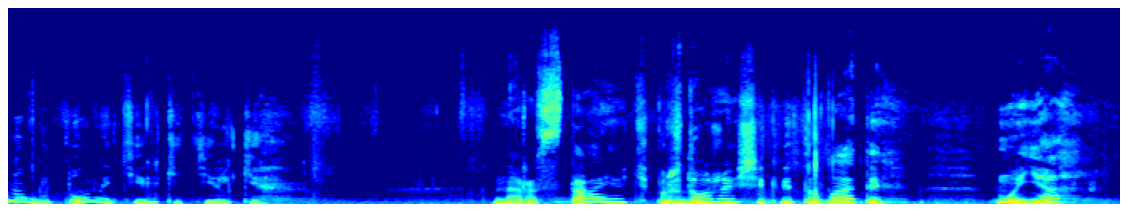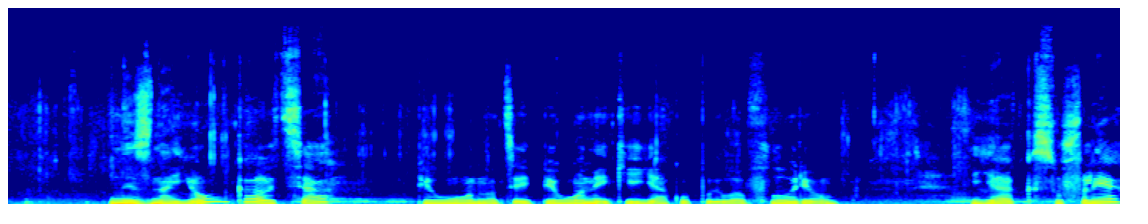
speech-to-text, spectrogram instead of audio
Ну, бутони тільки-тільки наростають, продовжуючи квітувати. Моя незнайомка, оця піон, оцей піон, який я купила в Флоріум, як суфле.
